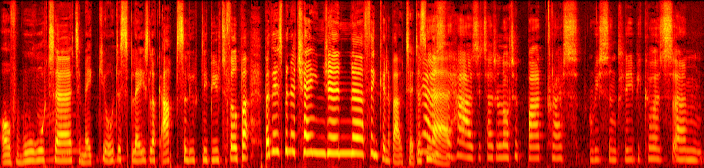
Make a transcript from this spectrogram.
of water to make your displays look absolutely beautiful. But but there's been a change in uh, thinking about it, hasn't there? yes, there? it has. It's had a lot of bad press recently because um,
